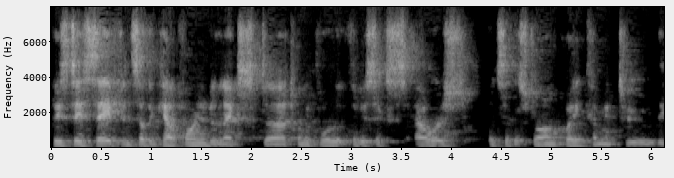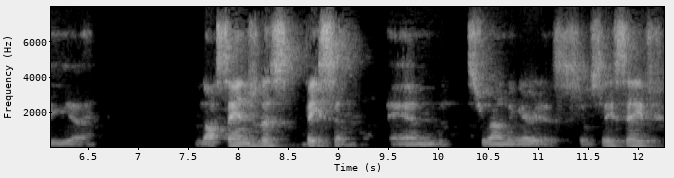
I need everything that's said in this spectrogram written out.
Please stay safe in Southern California for the next uh, 24 to 36 hours. Looks like a strong quake coming to the uh, Los Angeles basin and surrounding areas. So stay safe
